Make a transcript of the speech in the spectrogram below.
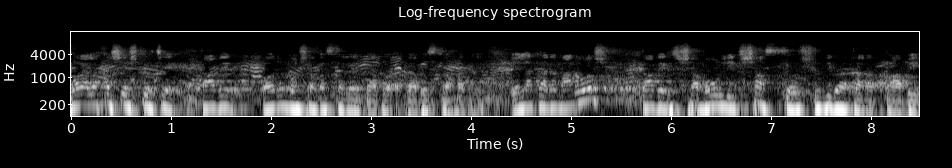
পড়ালেখা শেষ করছে, তাদের কর্মসংস্থানের ব্যবস্থা হবে। এলাকার মানুষ তাদের মৌলিক স্বাস্থ্য সুবিধা তারা পাবে।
